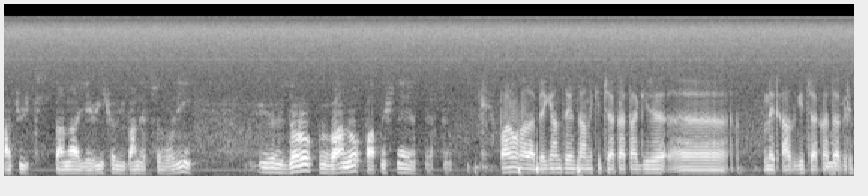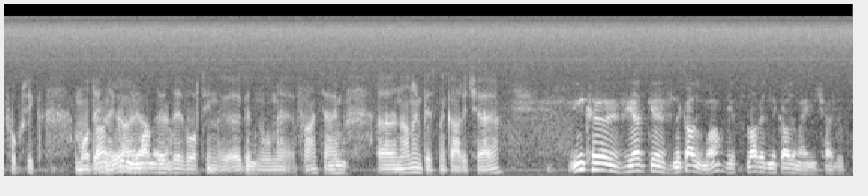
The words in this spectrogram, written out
հաճույք ստանա եւ ինչ որ մի բան սովորի, զորով վանող պատնիշներ են ստեղծում։ Պարոն Ղարաբեգյան, ձեր ընտանիքի ճակատագիրը մեր ազգի ճակատագրի փոքրիկ մոդելն է կարելի ասել, ձեր որդին գտնվում է Ֆրանսիայում, նա նույնպես նկարիչ է, այո։ Ինքը իհարկե նկարում է, եւ լավ է նկարում է ինչ այլուց։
